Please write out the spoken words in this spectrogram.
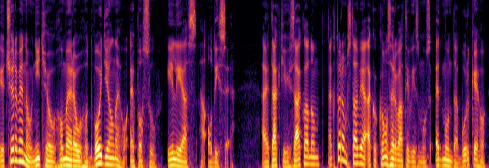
je červenou niťou Homerovho dvojdielného eposu Ilias a Odisea – a je taktiež základom, na ktorom stavia ako konzervativizmus Edmunda Burkeho,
